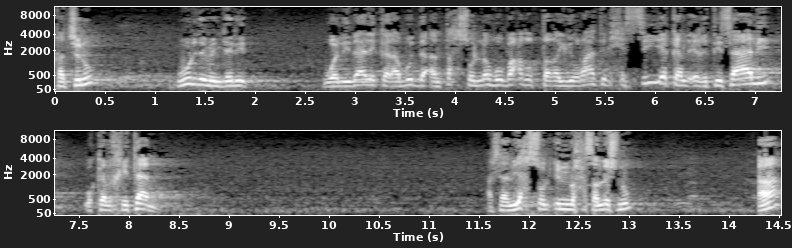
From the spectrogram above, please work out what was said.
قد شنو؟ ولد من جديد. ولذلك لابد أن تحصل له بعض التغيرات الحسية كالاغتسال وكالختان. عشان يحصل إنه حصل له شنو؟ أه؟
